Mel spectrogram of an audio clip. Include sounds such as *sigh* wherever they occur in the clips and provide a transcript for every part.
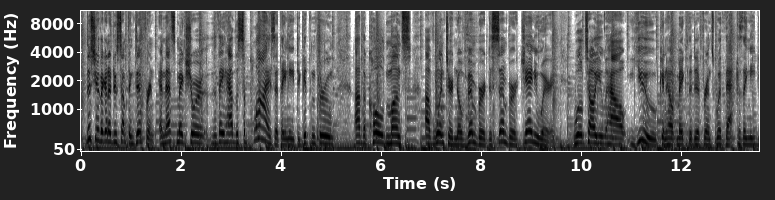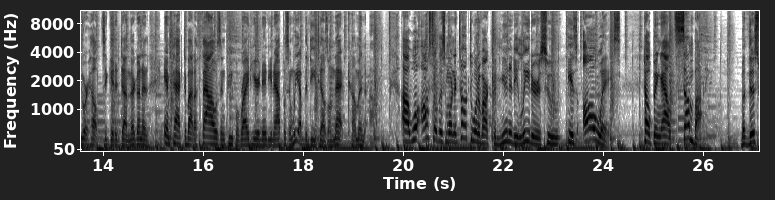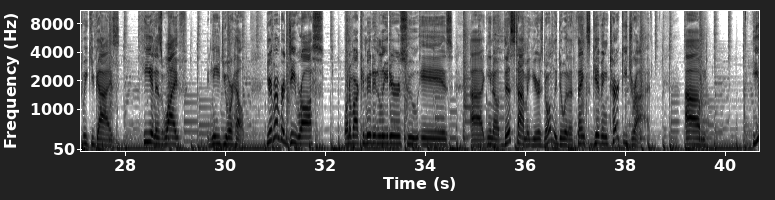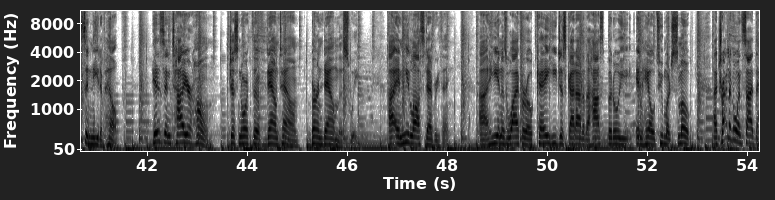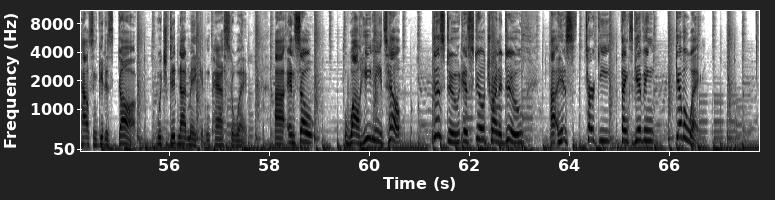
this year they're going to do something different, and that's make sure that they have the supplies that they need to get them through uh, the cold months of winter, November, December, January. We'll tell you how you can help make the difference with that because they need your help to get it done. They're going to impact about a thousand people right here in Indianapolis, and we have the details on that coming up. Uh, we'll also this morning talk to one of our community leaders who is always helping out somebody. But this week, you guys, he and his wife need your help. You remember D. Ross, one of our community leaders who is, uh, you know, this time of year is normally doing a Thanksgiving turkey drive. Um, he's in need of help. His entire home, just north of downtown, burned down this week, uh, and he lost everything. Uh, he and his wife are okay. He just got out of the hospital. He inhaled too much smoke, uh, trying to go inside the house and get his dog, which did not make it and passed away. Uh, and so, while he needs help, this dude is still trying to do uh, his turkey Thanksgiving giveaway.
